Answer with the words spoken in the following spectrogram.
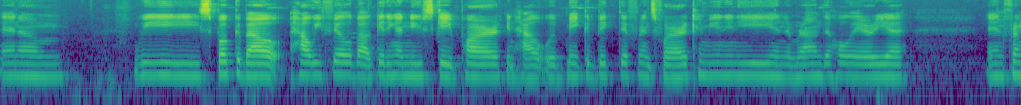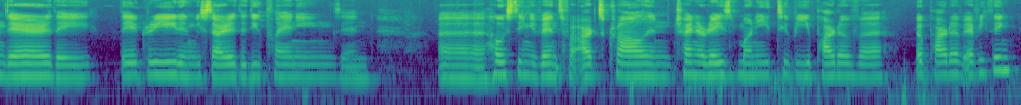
and um, we spoke about how we feel about getting a new skate park and how it would make a big difference for our community and around the whole area. And from there, they they agreed, and we started to do plannings and uh, hosting events for Arts Crawl and trying to raise money to be a part of uh, a part of everything.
